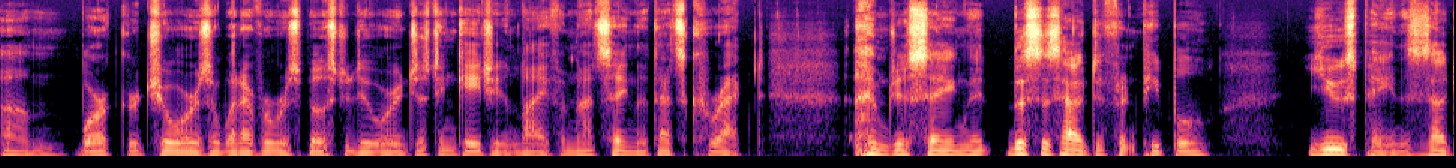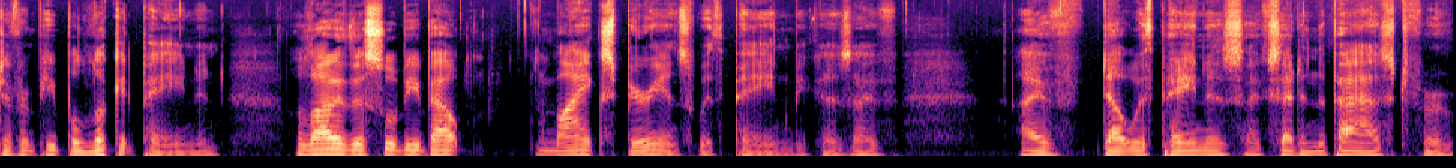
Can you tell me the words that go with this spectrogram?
um, work or chores or whatever we're supposed to do or just engaging in life. I'm not saying that that's correct. I'm just saying that this is how different people use pain. This is how different people look at pain. And a lot of this will be about my experience with pain because I've I've dealt with pain, as I've said in the past, for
